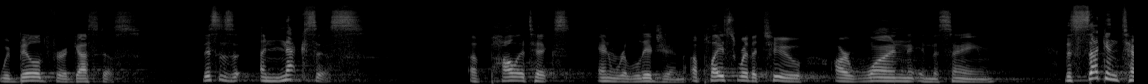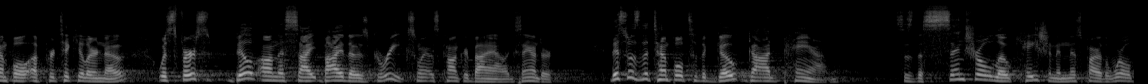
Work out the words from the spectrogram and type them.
would build for Augustus. This is a nexus of politics and religion, a place where the two are one in the same. The second temple of particular note was first built on the site by those Greeks when it was conquered by Alexander. This was the temple to the goat god Pan. This is the central location in this part of the world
